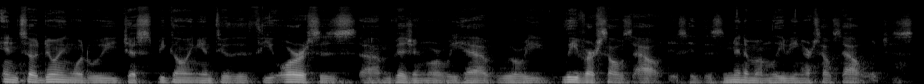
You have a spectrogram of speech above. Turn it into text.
in so doing, would we just be going into the Theorist's um, vision, where we have where we leave ourselves out? You see, this minimum leaving ourselves out, which is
